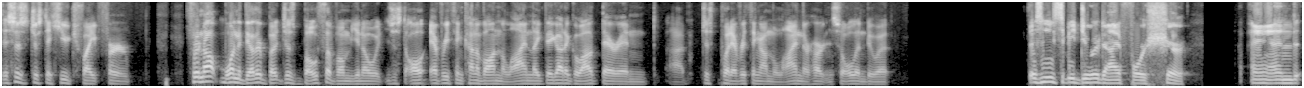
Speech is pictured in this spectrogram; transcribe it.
this is just a huge fight for for not one or the other, but just both of them. You know, just all everything kind of on the line. Like they got to go out there and uh, just put everything on the line, their heart and soul into it. This needs to be do or die for sure. And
